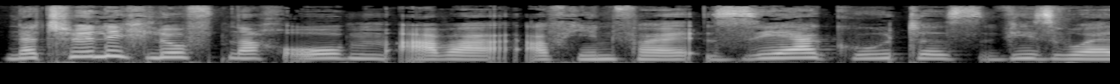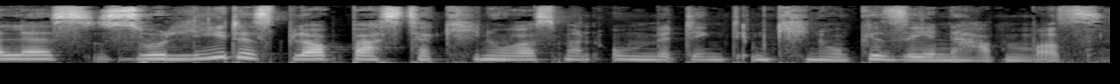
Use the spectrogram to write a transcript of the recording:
Natürlich Luft nach oben, aber auf jeden Fall sehr gutes, visuelles, solides Blockbuster-Kino, was man unbedingt im Kino gesehen haben muss.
